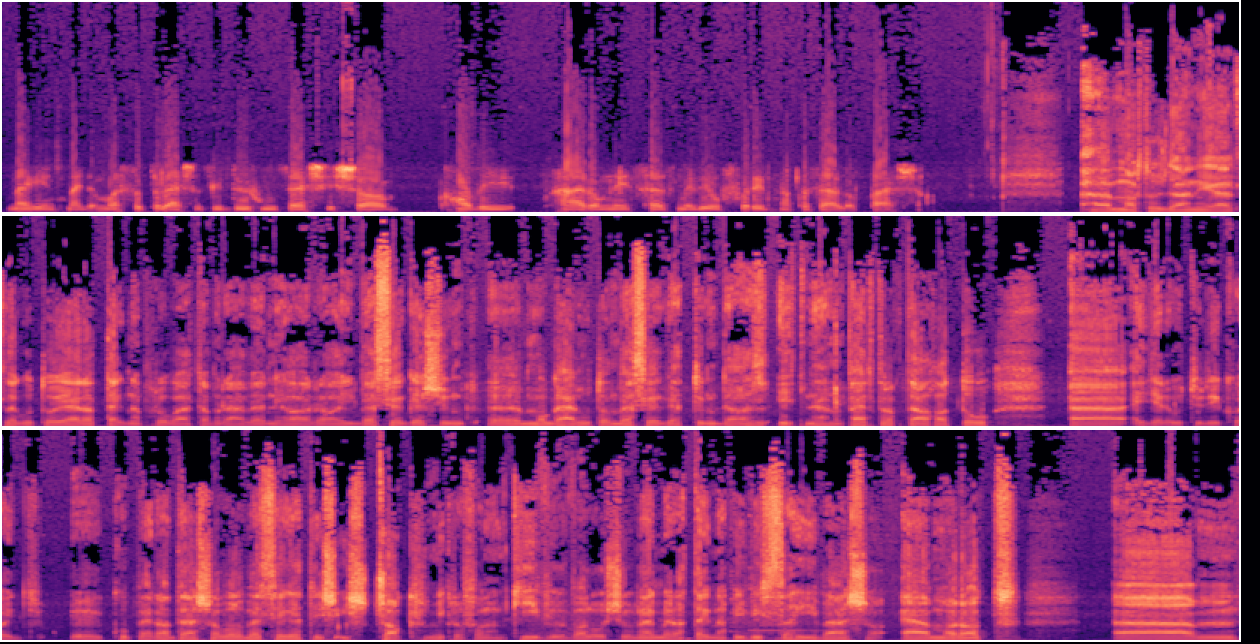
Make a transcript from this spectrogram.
Megint megy a masszatolás, az időhúzás is a havi 3-400 millió forintnak az ellopása. Martos Dánielt legutoljára tegnap próbáltam rávenni arra, hogy beszélgessünk, magánúton beszélgettünk, de az itt nem pertraktálható. Egyre úgy tűnik, hogy Cooper Andrással való beszélgetés is csak mikrofonon kívül valósul meg, mert a tegnapi visszahívása elmaradt. Um,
